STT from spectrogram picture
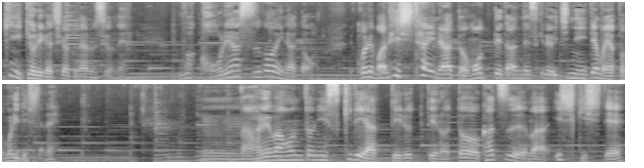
気に距離が近くなるんですよねうわこれはすごいなとこれ真似したいなと思ってたんですけど1年いてもやっぱ無理でしたね。うんあれは本当に好きでやっているっていうのとかつ、まあ、意識して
